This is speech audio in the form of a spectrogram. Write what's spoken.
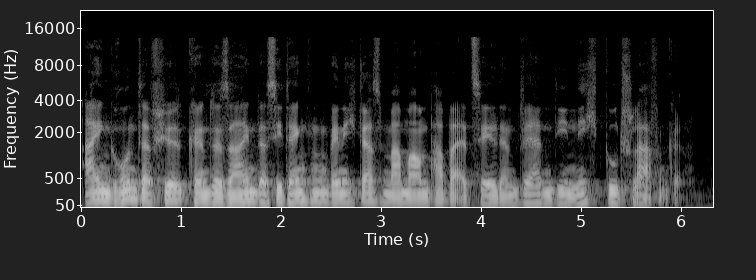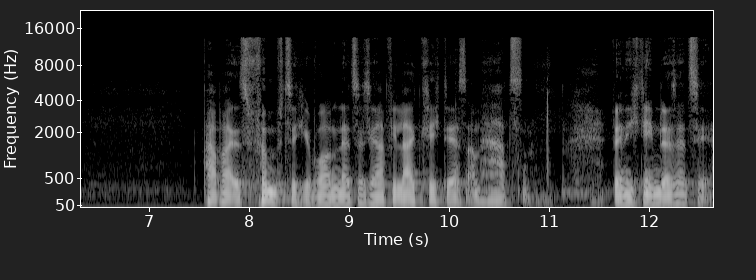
Ein Grund dafür könnte sein, dass sie denken, wenn ich das Mama und Papa erzähle, dann werden die nicht gut schlafen können. Papa ist 50 geworden letztes Jahr, vielleicht kriegt er es am Herzen, wenn ich dem das erzähle.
